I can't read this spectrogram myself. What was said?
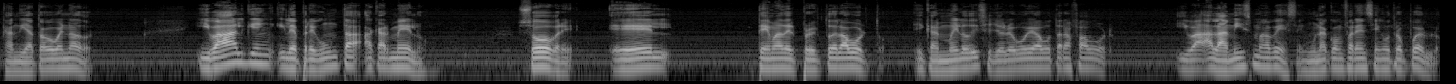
candidato a gobernador y va alguien y le pregunta a Carmelo sobre el tema del proyecto del aborto y Carmelo dice yo le voy a votar a favor y va a la misma vez en una conferencia en otro pueblo,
